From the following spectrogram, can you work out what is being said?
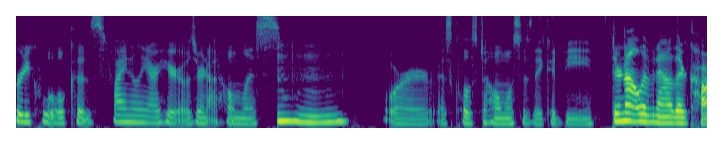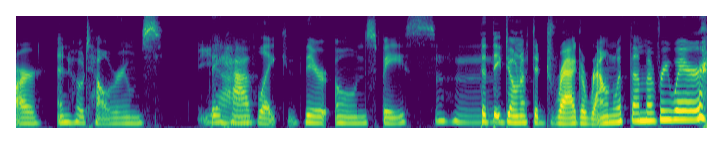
pretty cool because finally our heroes are not homeless hmm or as close to homeless as they could be. They're not living out of their car and hotel rooms. They have like their own space hmm that they don't have to drag around with them everywhere.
